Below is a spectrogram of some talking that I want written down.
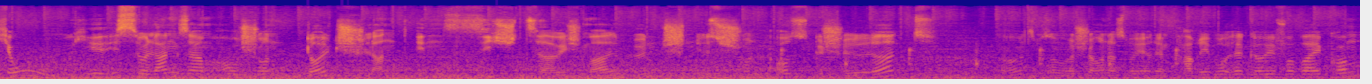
Jo, hier ist so langsam auch schon Deutschland in Sicht, sage ich mal. München ist schon ausgeschildert. Jetzt müssen wir schauen, dass wir hier an dem Haribo-LKW vorbeikommen.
